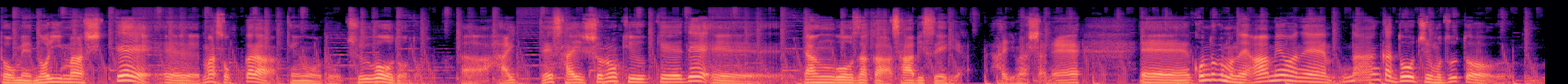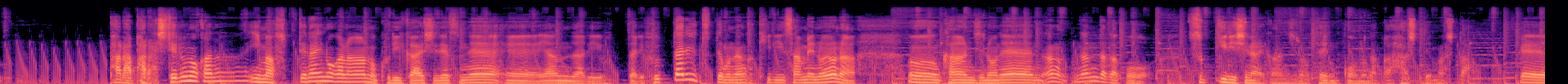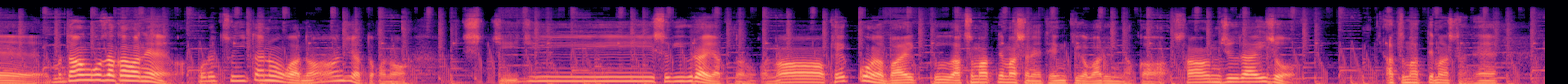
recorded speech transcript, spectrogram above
東名乗りまして、えー、まあ、そこから圏央道、中央道とあ入って、最初の休憩で、えー、談合坂サービスエリア入りましたね。えー、この時もね、雨はね、なんか道中もずっとパラパラしてるのかな？今降ってないのかな？の繰り返しですね。えー、止んだり降ったり、降ったりっつってもなんか霧雨のような、うん、感じのねなんだかこう、すっきりしない感じの天候の中走ってました。えー、団子坂はね、これ着いたのが何時やったかな？7時過ぎぐらいやったのかな。結構なバイク集まってましたね。天気が悪い中。30台以上集まってましたね。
